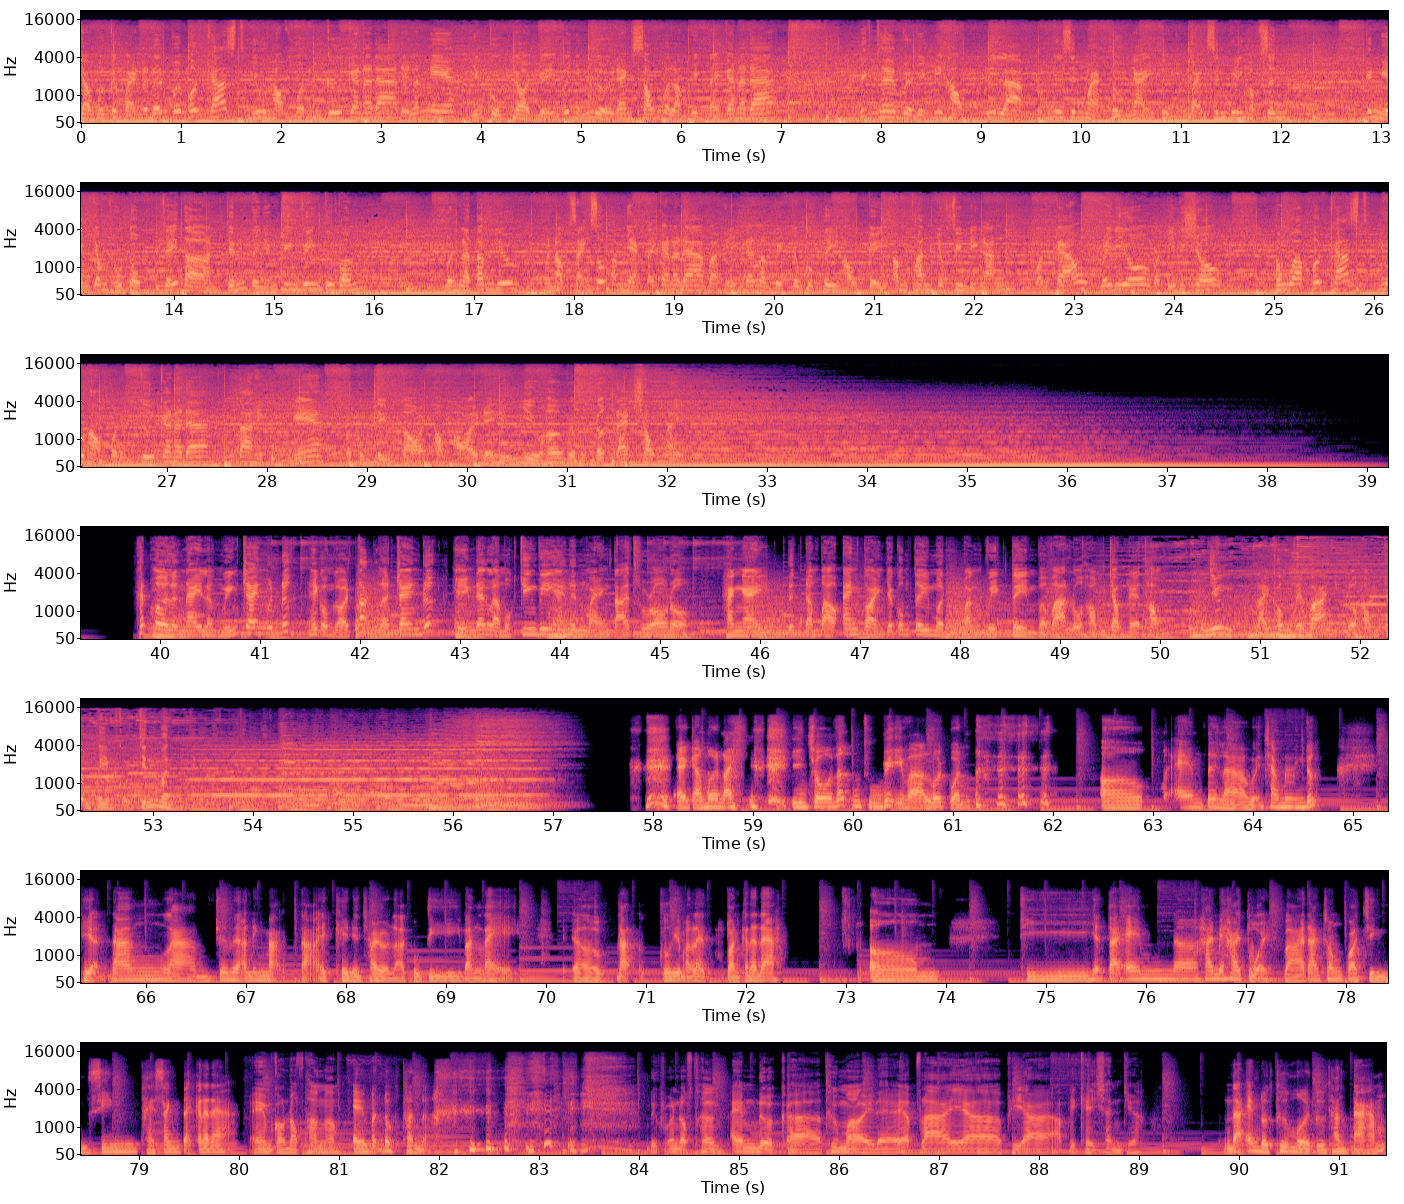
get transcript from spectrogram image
Chào mừng các bạn đã đến với podcast Du học và định cư Canada để lắng nghe những cuộc trò chuyện với những người đang sống và làm việc tại Canada. Biết thêm về việc đi học, đi làm cũng như sinh hoạt thường ngày từ những bạn sinh viên học sinh. Kinh nghiệm trong thủ tục, giấy tờ hành chính từ những chuyên viên tư vấn. Mình là Tâm Dương, mình học sản xuất âm nhạc tại Canada và hiện đang làm việc trong công ty hậu kỳ âm thanh cho phim điện ảnh, quảng cáo, radio và TV show. Thông qua podcast Du học và định cư Canada, chúng ta hãy cùng nghe và cùng tìm tòi, học hỏi để hiểu nhiều hơn về vùng đất đáng sống này. Khách mời lần này là Nguyễn Trang Minh Đức hay còn gọi tắt là Trang Đức, hiện đang là một chuyên viên an ninh mạng tại Toronto. Hàng ngày, Đức đảm bảo an toàn cho công ty mình bằng việc tìm và vá lỗ hổng trong hệ thống, nhưng lại không thể vá những lỗ hổng trong tim của chính mình. em cảm ơn anh. Intro rất thú vị và lôi cuốn. Ờ, em tên là Nguyễn Trang Minh Đức. Hiện đang làm chuyên viên an ninh mạng tại Canadian Tire là công ty bán lẻ uh, đại, công ty bán lẻ toàn Canada. Um, thì hiện tại em uh, 22 tuổi và đang trong quá trình xin thẻ xanh tại Canada. Em còn độc thân không? Em vẫn độc thân ạ. được vẫn độc thân. Em được uh, thư mời để apply uh, PR application chưa? Dạ em được thư mời từ tháng 8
